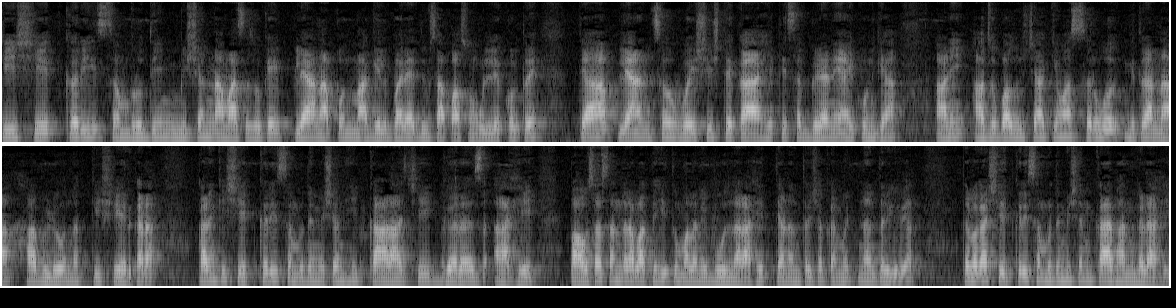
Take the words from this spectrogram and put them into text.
की शेतकरी समृद्धी मिशन नावाचा जो काही प्लॅन आपण मागील बऱ्याच दिवसापासून उल्लेख करतोय त्या प्लॅनचं वैशिष्ट्य काय आहे ते सगळ्यांनी ऐकून घ्या. आणि आजूबाजूच्या किंवा सर्व मित्रांना हा व्हिडिओ नक्की शेअर करा. कारण की शेतकरी समृद्धी मिशन ही काळाची गरज आहे. पावसासंदर्भातही तुम्हाला मी बोलणार आहे. त्यानंतरच्या कमेंट नंतर घेऊयात. तर बघा शेतकरी समृद्धी मिशन काय भानगड आहे?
